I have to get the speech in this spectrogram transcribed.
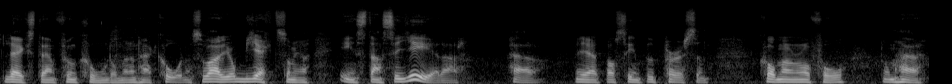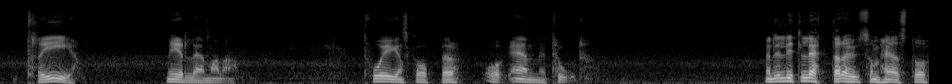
läggs det en funktion med den här koden. Så varje objekt som jag instansierar här med hjälp av Simple Person kommer den att få de här tre medlemmarna. Två egenskaper och en metod. Men det är lite lättare hur som helst att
